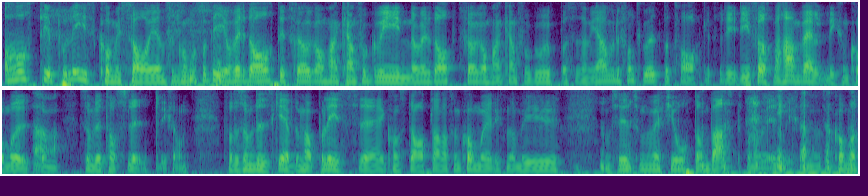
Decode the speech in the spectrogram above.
artige poliskommissarien som kommer förbi och väldigt artigt frågar om han kan få gå in och väldigt artigt frågar om han kan få gå upp och så säger ja men du får inte gå ut på taket. För det, det är först när han väl liksom kommer ut ja. som, som det tar slut liksom. För det som du skrev, de här poliskonstaplarna som kommer liksom, de är ju, de ser ut som de är 14 bast på något vis liksom. Så kommer,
